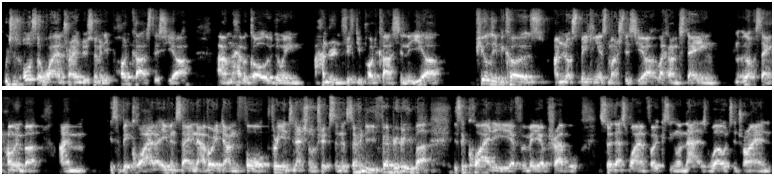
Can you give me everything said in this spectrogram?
which is also why I'm trying to do so many podcasts this year. Um, I have a goal of doing 150 podcasts in the year, purely because I'm not speaking as much this year. Like I'm staying, not staying home, but I'm. It's a bit quieter. Even saying that, I've already done four, three international trips, and it's only February, but it's a quieter year for me of travel. So that's why I'm focusing on that as well to try and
